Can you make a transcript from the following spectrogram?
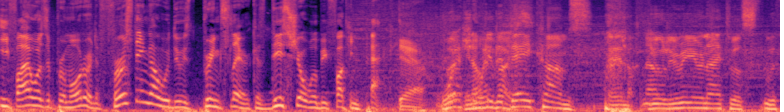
if I was a promoter, the first thing I would do is bring Slayer because this show will be fucking packed. Yeah. When, You know? when the day comes and you'll reunite with, with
